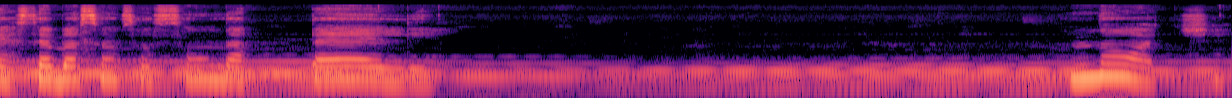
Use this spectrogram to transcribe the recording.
Perceba a sensação da pele. Note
